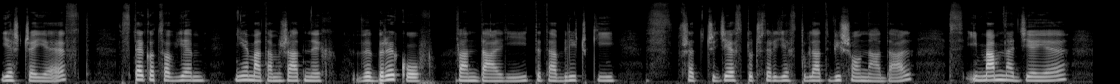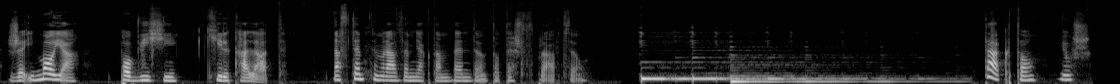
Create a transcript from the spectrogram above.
jeszcze jest. Z tego co wiem, nie ma tam żadnych wybryków wandali. Te tabliczki sprzed 30-40 lat wiszą nadal i mam nadzieję, że i moja powisi kilka lat. Następnym razem, jak tam będę, to też sprawdzę. Tak, to już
